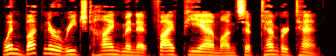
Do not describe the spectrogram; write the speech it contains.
When Buckner reached Hindman at 5 p.m. on September 10,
